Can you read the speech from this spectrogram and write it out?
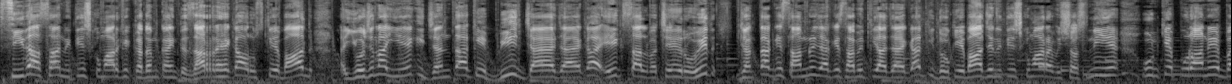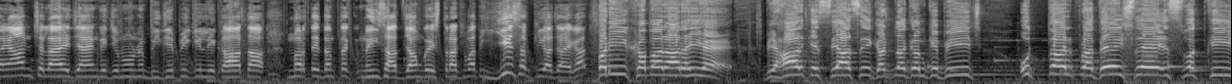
सीधा सा नीतीश कुमार के कदम का इंतज़ार रहेगा और उसके बाद योजना ये है कि जनता के बीच जाया जाएगा, एक साल बचे हैं रोहित, जनता के सामने जाके साबित किया जाएगा कि धोखेबाज है नीतीश कुमार, अविश्वसनीय है, उनके पुराने बयान चलाए जाएँगे, जिन्होंने बीजेपी के लिए कहा था, मरते दम तक नहीं साथ जाऊँगा, इस तरह की बात, ये सब किया जाएगा। बड़ी खबर आ रही है, बिहार के सियासी घटनाक्रम के बीच उत्तर प्रदेश से इस वक्त की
